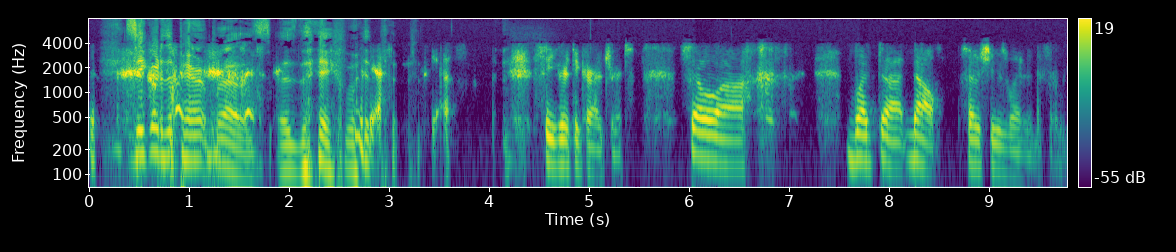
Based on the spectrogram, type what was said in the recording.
Secret of the Parrot Pros, as they would. yes, yes. Secret to card tricks. So, uh, but uh, no. So she was wearing a me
